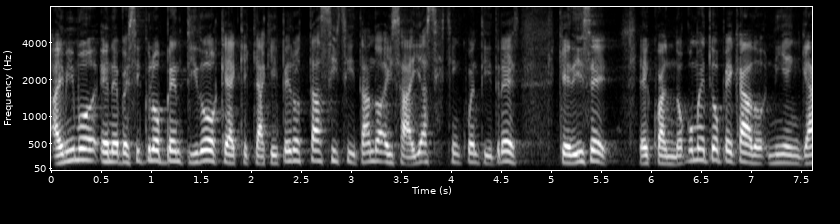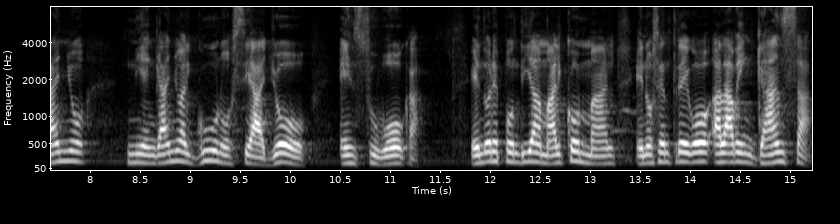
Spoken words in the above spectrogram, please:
Ahí mismo en el versículo 22, que, aquí Pedro está citando a Isaías 53, que dice, el cual no cometió pecado, ni engaño, ni engaño alguno se halló en su boca. Él no respondía mal con mal, él no se entregó a la venganza.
